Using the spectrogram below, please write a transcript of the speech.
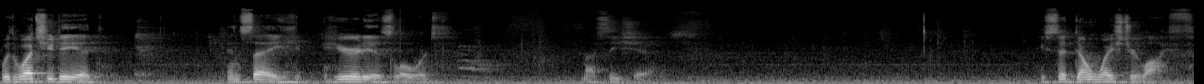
with what you did and say, Here it is, Lord, my seashells. He said, Don't waste your life.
